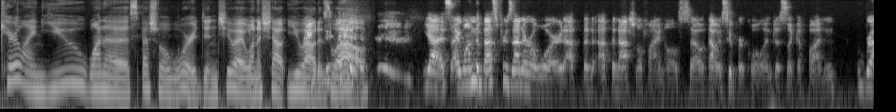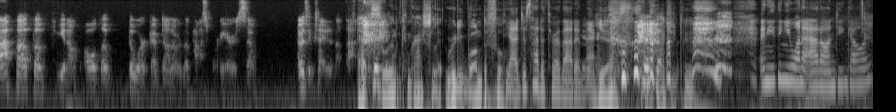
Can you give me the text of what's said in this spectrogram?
Caroline, you won a special award, didn't you? I want to shout you out as well. yes, I won the best presenter award at the at the national finals. So that was super cool and just like a fun wrap up of, you know, all the, the work I've done over the past four years. So I was excited about that. Excellent. Congratulate. Really wonderful. Yeah, I just had to throw that in there. Yes, I'm glad you did. Anything you want to add on, Dean Galloway?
